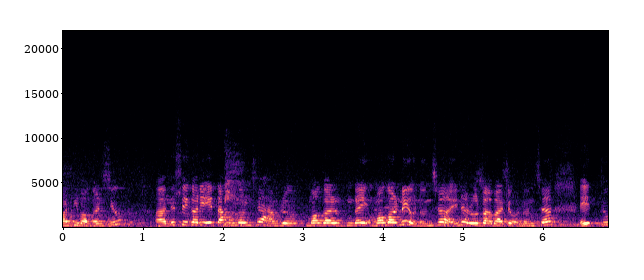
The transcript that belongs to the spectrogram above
घटी मगरज्यू। त्यसै गरी यता हुनुहुन्छ हाम्रो मगर नै मगर नै हुनुहुन्छ होइन रोल्पाबाट हुनुहुन्छ हेतु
